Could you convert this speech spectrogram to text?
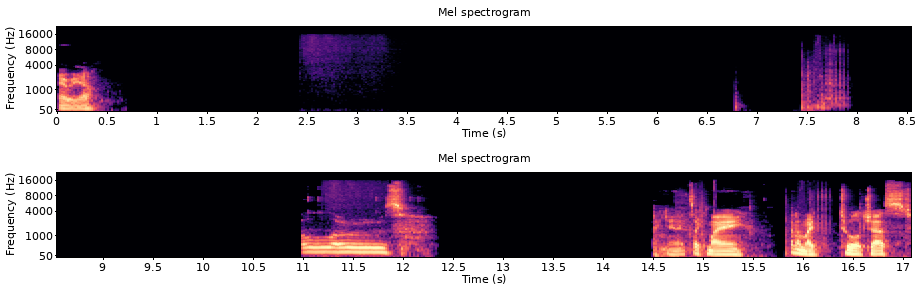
There we go. Hellos. Again, it's like my kind of my tool chest.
